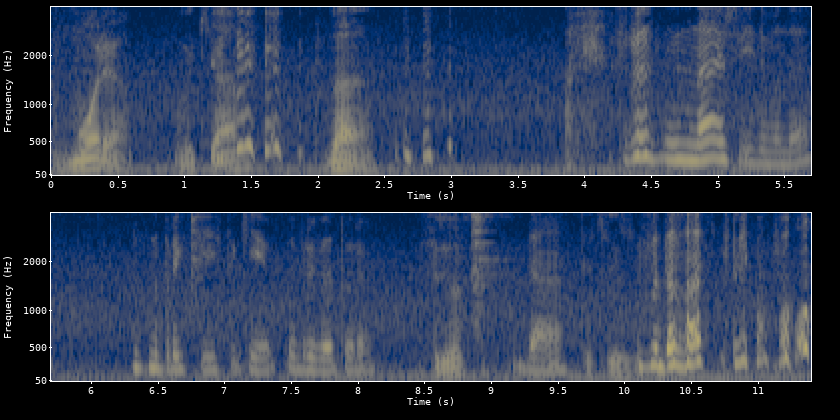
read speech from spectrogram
В море? В океан? Куда? Ты просто не знаешь, видимо, да? На проекте есть такие аббревиатуры. Серьезно? Да. Какие же? Водолаз по-любому.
